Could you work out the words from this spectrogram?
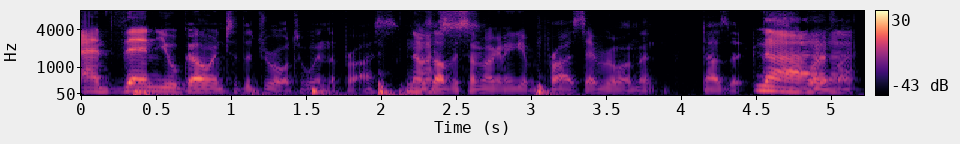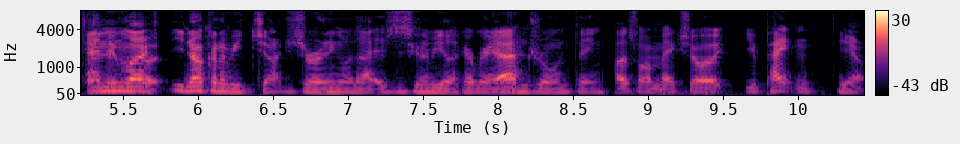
and then you'll go into the draw to win the prize. Because Nice. obviously I'm not going to give a prize to everyone that does it. What nah, nah. like, and like you're not going to be judged or anything like that. It's just going to be like a random Yeah. drawn thing. I just want to make sure you're painting Yeah.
